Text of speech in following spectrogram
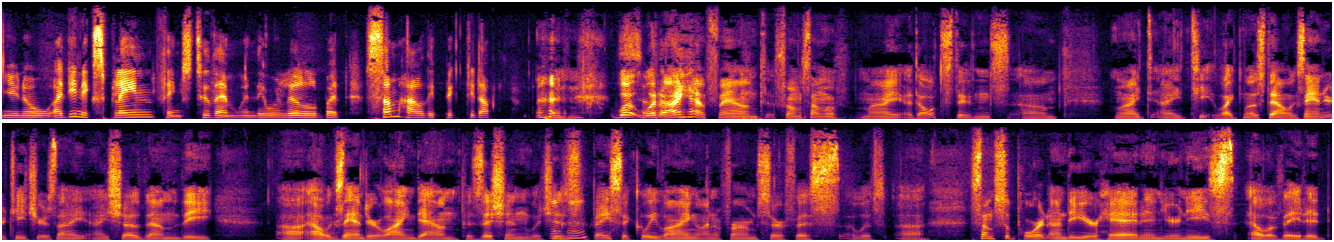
you know, I didn't explain things to them when they were little, but somehow they picked it up. mm-hmm. What so. what I have found from some of my adult students. Um, I, I te- like most Alexander teachers, I, I show them the uh, Alexander lying down position, which mm-hmm. is basically lying on a firm surface with uh, some support under your head and your knees elevated,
